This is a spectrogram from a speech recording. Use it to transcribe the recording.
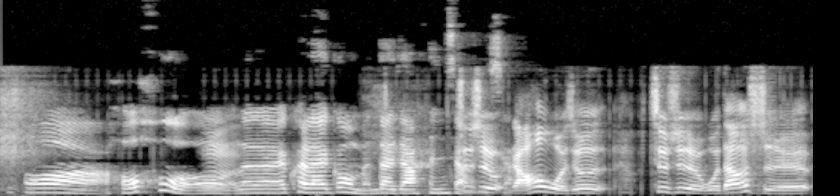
哇，好火哦！嗯来来来，快来跟我们大家分享就是。，然后我就就是我当时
